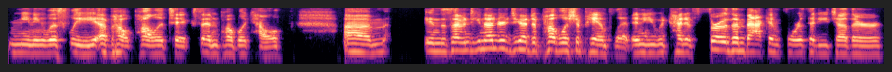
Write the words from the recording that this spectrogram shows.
meaninglessly about politics and public health. Um, in the 1700s, you had to publish a pamphlet and you would kind of throw them back and forth at each other.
